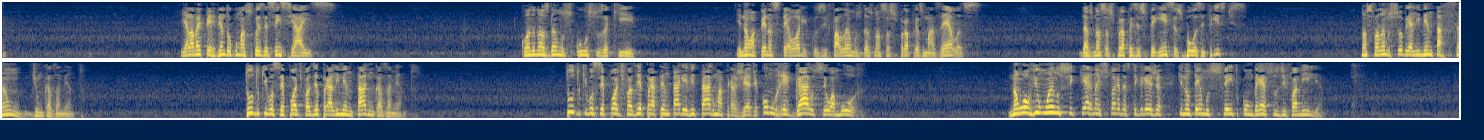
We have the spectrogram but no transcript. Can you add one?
E ela vai perdendo algumas coisas essenciais. Quando nós damos cursos aqui, e não apenas teóricos, e falamos das nossas próprias mazelas, das nossas próprias experiências boas e tristes, nós falamos sobre a alimentação de um casamento. Tudo que você pode fazer para alimentar um casamento. Tudo que você pode fazer para tentar evitar uma tragédia, como regar o seu amor. Não houve um ano sequer na história desta igreja que não tenhamos feito congressos de família.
